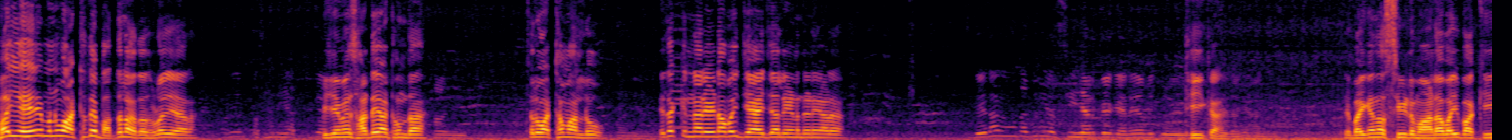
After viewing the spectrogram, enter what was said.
ਬਾਈ ਇਹ ਮੈਨੂੰ 8 ਤੇ ਵੱਧ ਲੱਗਦਾ ਥੋੜਾ ਜਿਹਾ ਯਾਰ। ਵੀ ਜਿਵੇਂ 8.5 ਹੁੰਦਾ। ਚਲੋ 8 ਮੰਨ ਲਓ। ਇਹਦਾ ਕਿੰਨਾ ਰੇਟ ਆ ਬਾਈ ਜਾਇਜ਼ ਜਾ ਲੈਣ ਦੇਣੇ ਵਾਲਾ? ਦੇ ਦਾਂਗੇ ਹੁਣ ਤਾਂ ਵੀਰੇ 80000 ਰੁਪਏ ਕਹਿੰਦੇ ਆ ਵੀ ਕੋਈ ਠੀਕ ਆ। ਦੇ ਦਾਂਗੇ ਤੇ ਬਾਈ ਕਹਿੰਦਾ 80 ਡਿਮਾਂਡ ਆ ਬਾਈ ਬਾਕੀ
